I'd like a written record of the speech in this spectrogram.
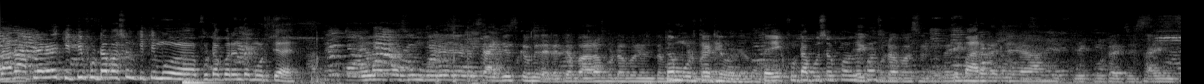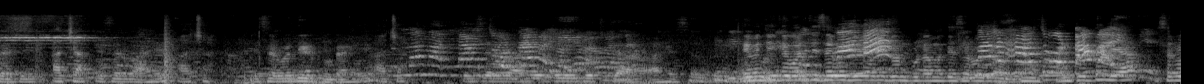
दादा आपल्याकडे किती फुटापासून किती मू- फुटापर्यंत मूर्ती आहे? आता कोरोनापासून थोडे सायझेस कमी झाले. त्या बारा फुटापर्यंत त्या मूर्त्या ठेवत आहेत. तर एक फुटापासून एक फुटापासून तर ते एक बारा फुटाचे आहेत एक फुटाचे सहा इंचाचे. अच्छा. हे सर्व आहेत. अच्छा. हे सर्व दीड फूट आहे. अच्छा. ते ते म्हणजे इथे वरती सर्व दिले आहे दोन फुटामध्ये सर्व. आणि टोटल या सर्व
